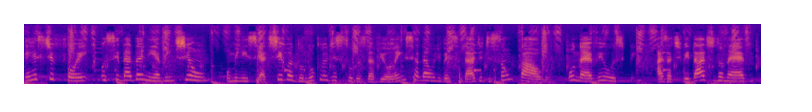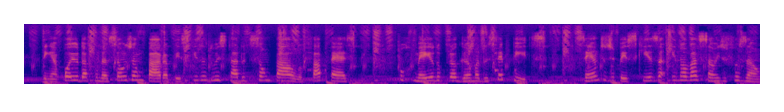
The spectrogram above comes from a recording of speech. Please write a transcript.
Este foi o Cidadania 21, uma iniciativa do Núcleo de Estudos da Violência da Universidade de São Paulo, o NEV USP. As atividades do NEV têm apoio da Fundação de Amparo à Pesquisa do Estado de São Paulo, FAPESP, por meio do programa do CEPITS, Centro de Pesquisa, Inovação e Difusão.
